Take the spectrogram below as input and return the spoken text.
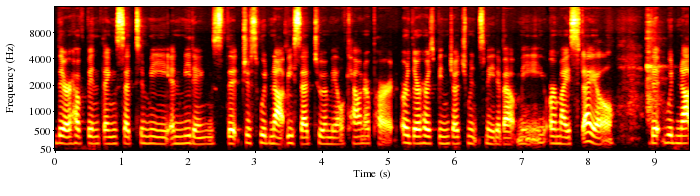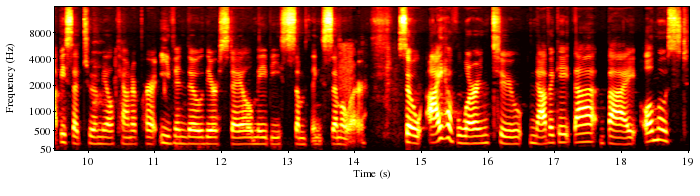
There have been things said to me in meetings that just would not be said to a male counterpart, or there has been judgments made about me or my style that would not be said to a male counterpart, even though their style may be something similar. So I have learned to navigate that by almost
